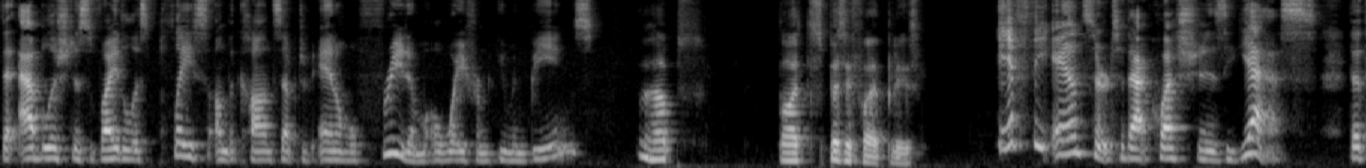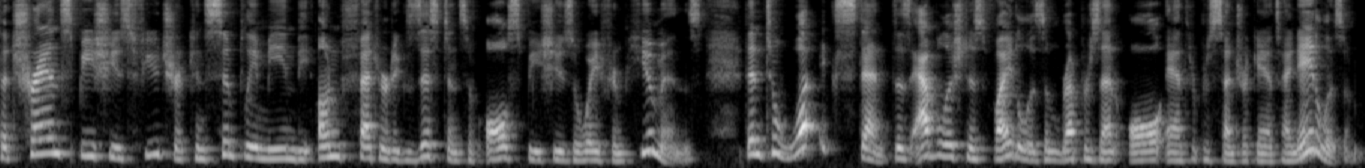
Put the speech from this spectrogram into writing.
that abolitionist vitalists place on the concept of animal freedom away from human beings? Perhaps. But specify, please. If the answer to that question is yes, that the trans species future can simply mean the unfettered existence of all species away from humans, then to what extent does abolitionist vitalism represent all anthropocentric antinatalism?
